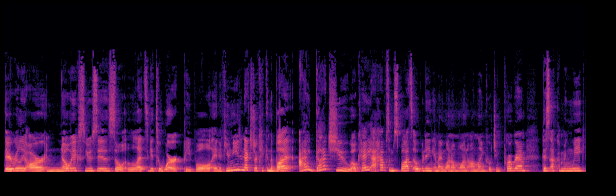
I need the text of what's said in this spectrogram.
There really are no excuses, so let's get to work, people. And if you need an extra kick in the butt, I got you, okay? I have some spots opening in my one on one online coaching program this upcoming week,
